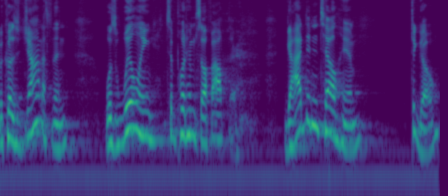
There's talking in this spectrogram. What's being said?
because Jonathan was willing to put himself out there. God didn't tell him to go.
